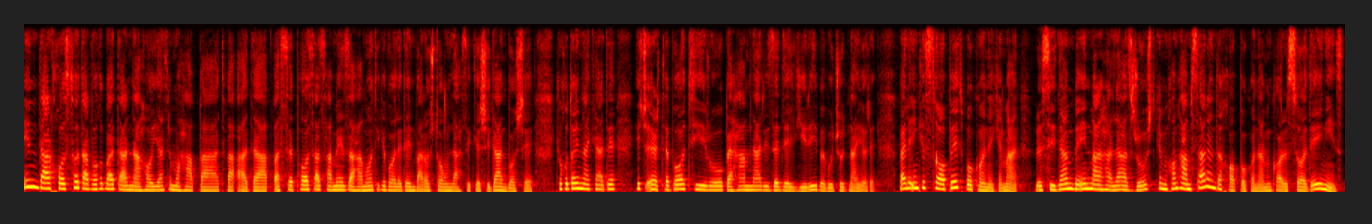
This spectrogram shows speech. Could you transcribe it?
این درخواست ها در واقع باید در نهایت محبت و ادب و سپاس از همه زحماتی که والدین براش تا اون لحظه کشیدن باشه که خدای نکرده هیچ ارتباطی رو به هم نریزه دلگیری به وجود نیاره. ولی اینکه ثابت بکنه که من رسیدم به این مرحله از رشد که می‌خوام همسر انتخاب بکنم این کار ساده ای نیست.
